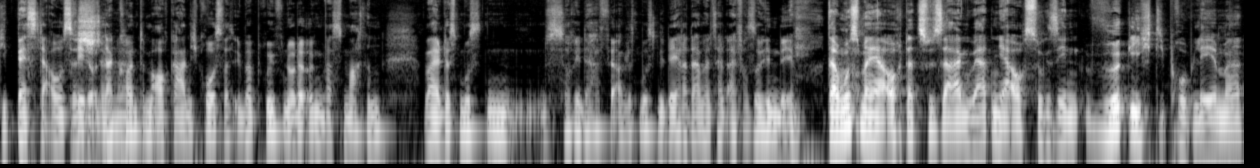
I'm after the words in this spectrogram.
die beste Ausrede. Stimmt, und da konnte man auch gar nicht groß was überprüfen oder irgendwas machen, weil das mussten, sorry dafür, aber das mussten die Lehrer damals halt einfach so hinnehmen. Da muss man ja auch dazu sagen, wir hatten ja auch so gesehen wirklich die Probleme,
